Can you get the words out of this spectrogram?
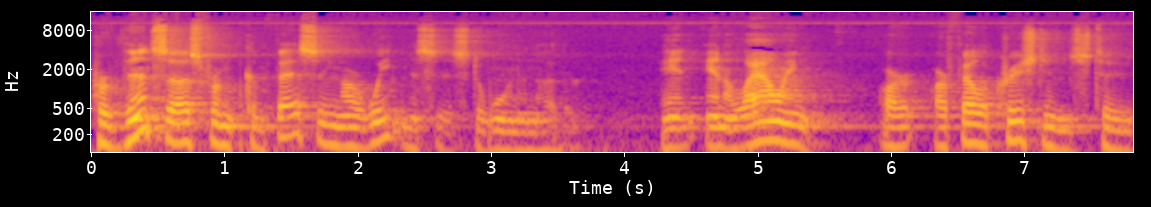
prevents us from confessing our weaknesses to one another and, and allowing our, our fellow Christians to,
